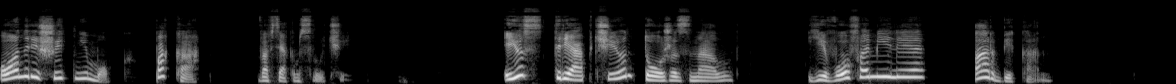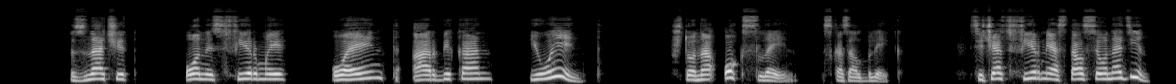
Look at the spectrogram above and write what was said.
он решить не мог. Пока, во всяком случае. Ее стряпчий он тоже знал. Его фамилия Арбикан. Значит, он из фирмы Уэйнт, Арбикан и Уэйнт, что на Окслейн, — сказал Блейк. Сейчас в фирме остался он один.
